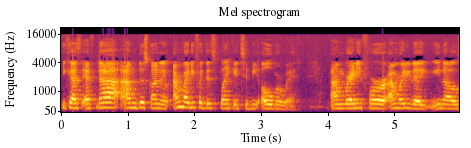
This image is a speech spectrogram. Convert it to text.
Because if not, I'm just gonna. I'm ready for this blanket to be over with. I'm ready for. I'm ready to you know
